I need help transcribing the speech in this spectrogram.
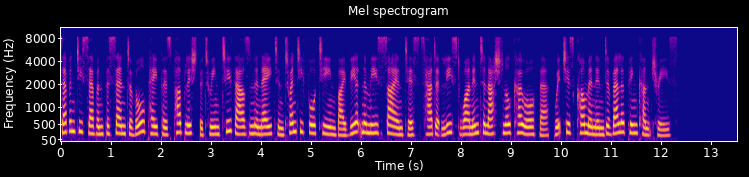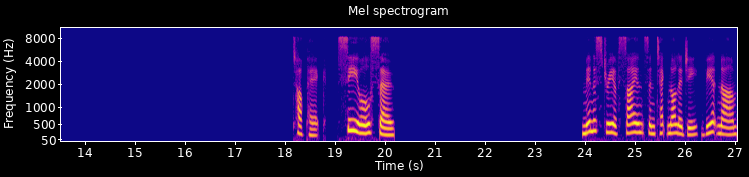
77% of all papers published between 2008 and 2014 by Vietnamese scientists had at least one international co-author, which is common in developing countries. See also Ministry of Science and Technology Vietnam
